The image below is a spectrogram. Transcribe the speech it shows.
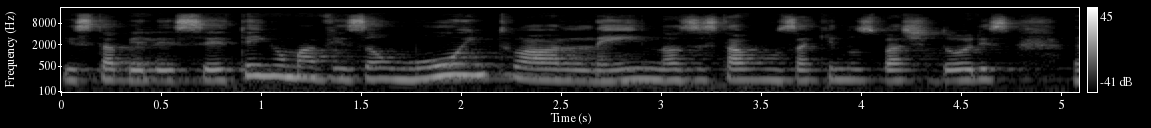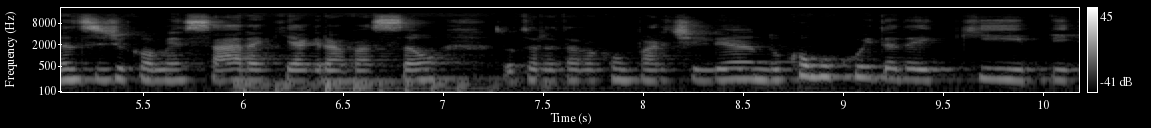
estabelecer, tem uma visão muito além. Nós estávamos aqui nos bastidores antes de começar aqui a gravação. A doutora estava compartilhando como cuida da equipe,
